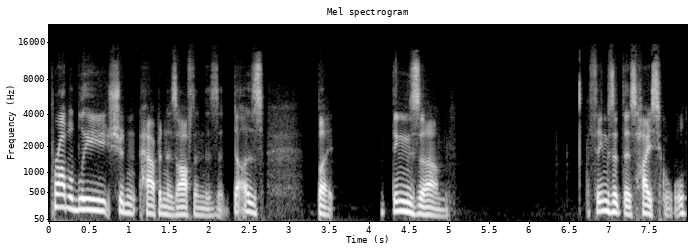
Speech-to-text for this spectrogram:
probably shouldn't happen as often as it does but things um things at this high school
